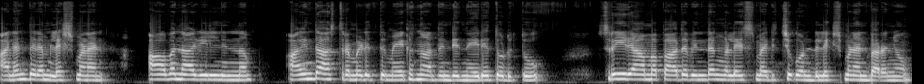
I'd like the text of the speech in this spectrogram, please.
അനന്തരം ലക്ഷ്മണൻ ആവനാഴിയിൽ നിന്നും ഐന്താസ്ത്രമെടുത്ത് മേഘനാഥന്റെ നേരെ തൊടുത്തു. ശ്രീരാമപാദവിന്ദങ്ങളെ സ്മരിച്ചുകൊണ്ട് ലക്ഷ്മണൻ പറഞ്ഞു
